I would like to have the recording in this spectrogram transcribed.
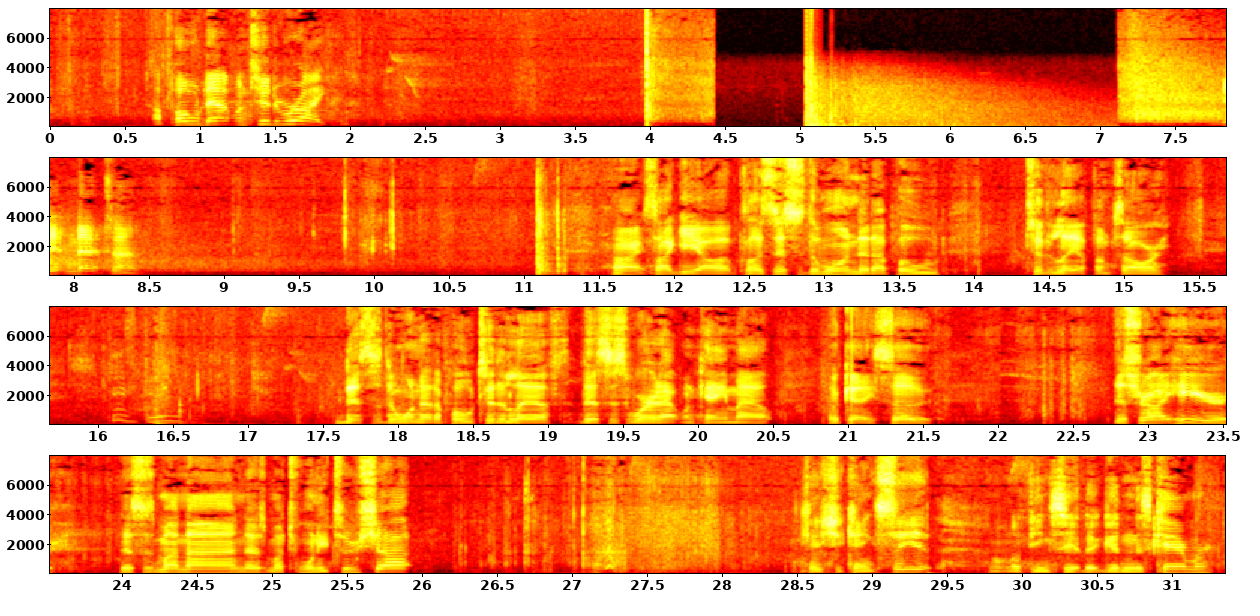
I pulled that one to the right. Didn't that time. All right, so I get y'all up close. This is the one that I pulled to the left, I'm sorry. This dude. This is the one that I pulled to the left. This is where that one came out. Okay, so this right here, this is my nine, there's my 22 shot. In case you can't see it, I don't know if you can see it that good in this camera.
